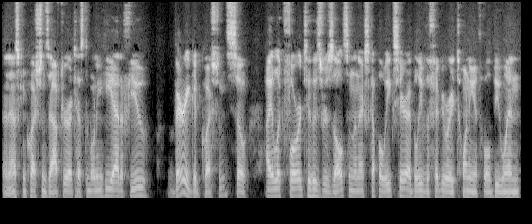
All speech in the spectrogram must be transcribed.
and asking questions after our testimony. He had a few very good questions. So I look forward to his results in the next couple weeks here. I believe the February 20th will be when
